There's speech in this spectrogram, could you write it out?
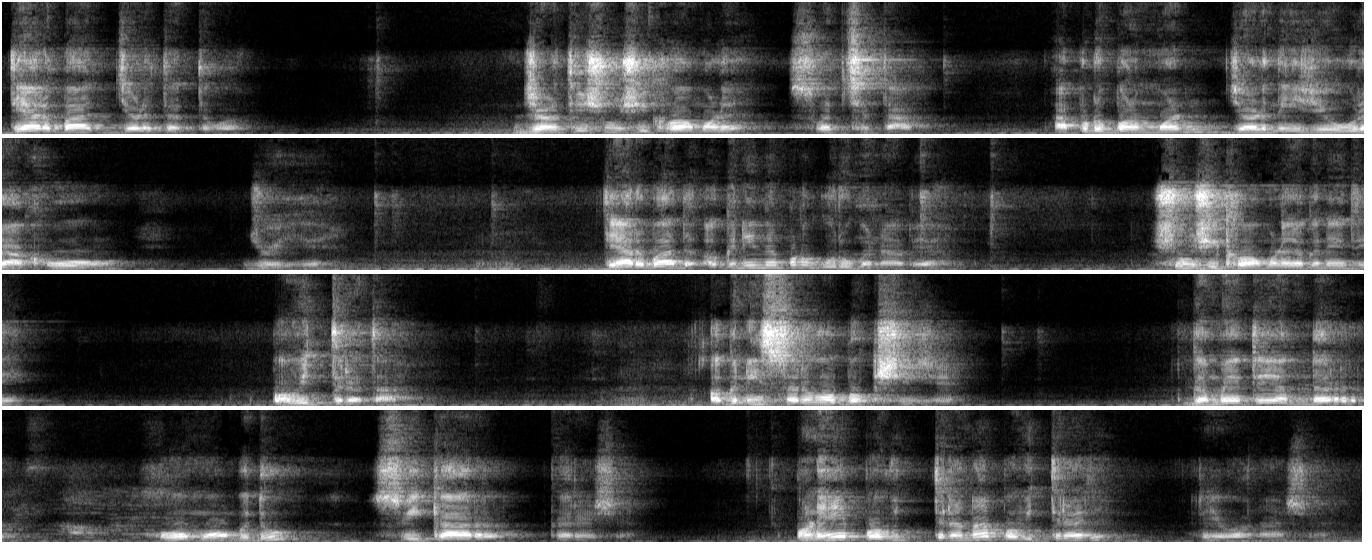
ત્યારબાદ જળ તત્વ જળથી શું શીખવા મળે? સ્વચ્છતા. આપણું પણ મન જળની જેવું રાખવું જોઈએ. ત્યારબાદ અગ્નિને પણ ગુરુ બનાવ્યા. શું શીખવા મળે અગ્નિથી? પવિત્રતા. અગ્નિ સર્વભક્ષી છે. ગમે તે અંદર હોમો બધું સ્વીકાર કરે છે. પણ એ પવિત્રના પવિત્ર રહેવાના છે.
